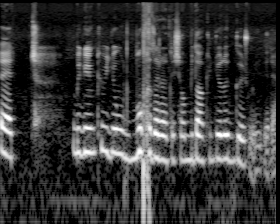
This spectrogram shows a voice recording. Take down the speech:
Evet. Bugünkü videomuz bu kadar arkadaşlar. Bir dahaki videoda görüşmek üzere.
